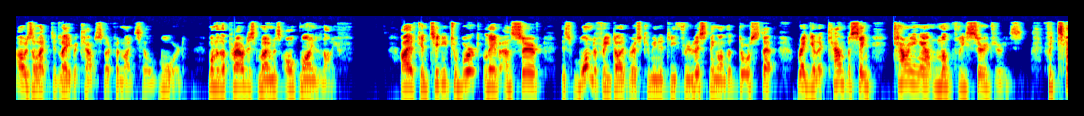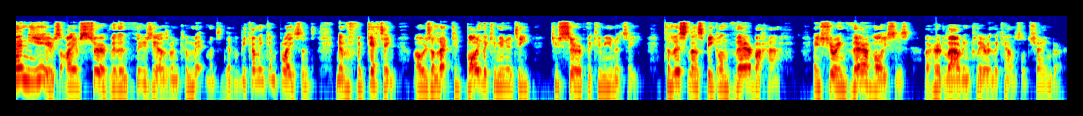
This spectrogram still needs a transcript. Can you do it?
I was elected Labour councillor for Knights Hill Ward, one of the proudest moments of my life. I have continued to work, live, and serve this wonderfully diverse community through listening on the doorstep, regular canvassing, carrying out monthly surgeries. For 10 years I have served with enthusiasm and commitment, never becoming complacent, never forgetting I was elected by the community to serve the community, to listen and speak on their behalf ensuring their voices are heard loud and clear in the council chamber.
